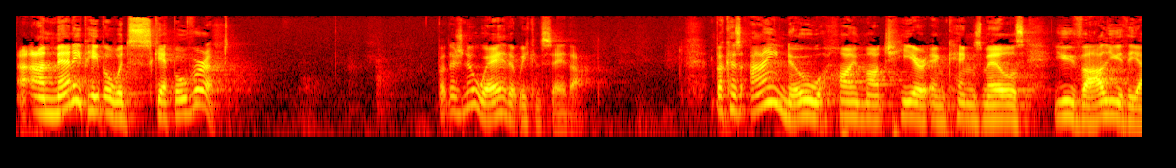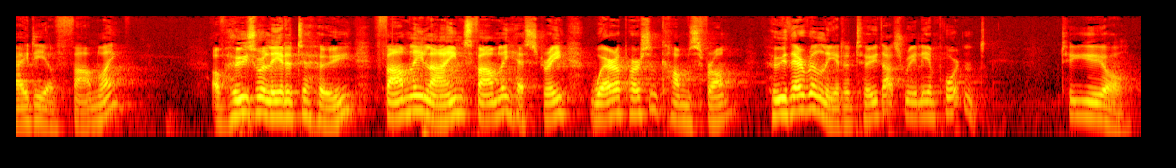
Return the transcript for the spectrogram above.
And many people would skip over it. But there's no way that we can say that. Because I know how much here in Kingsmills you value the idea of family, of who's related to who, family lines, family history, where a person comes from, who they're related to. That's really important to you all.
